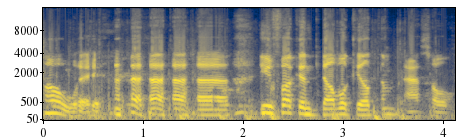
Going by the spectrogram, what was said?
Oh wait. you fucking double killed them, asshole.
